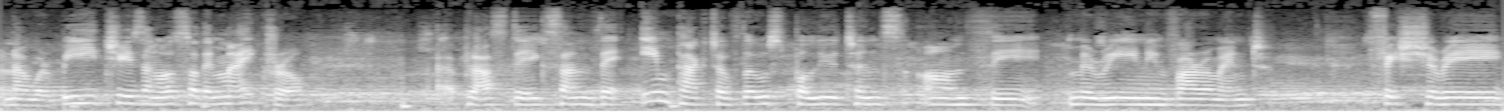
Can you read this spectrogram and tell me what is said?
on our beaches and also the micro uh, plastics and the impact of those pollutants on the marine environment, fishery,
